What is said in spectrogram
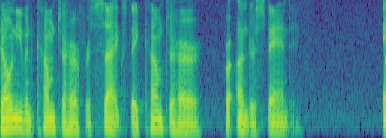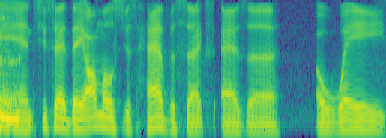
don't even come to her for sex; they come to her for understanding. Mm. And she said they almost just have the sex as a a way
